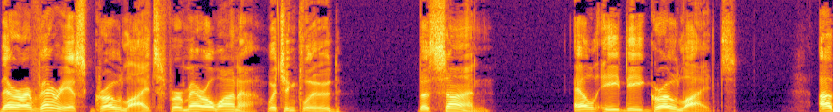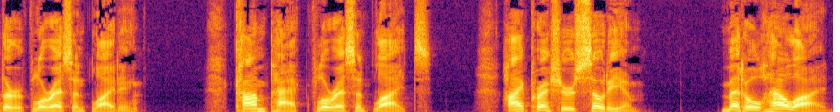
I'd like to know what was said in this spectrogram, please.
There are various grow lights for marijuana, which include the sun, LED grow lights, other fluorescent lighting, compact fluorescent lights, high pressure sodium, metal halide.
